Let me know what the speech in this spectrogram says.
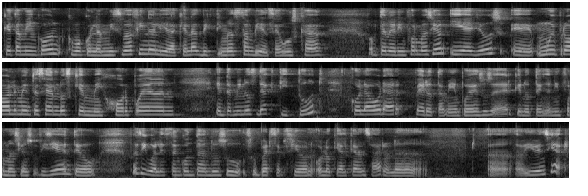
que también con, como con la misma finalidad que las víctimas también se busca obtener información y ellos eh, muy probablemente sean los que mejor puedan en términos de actitud colaborar, pero también puede suceder que no tengan información suficiente o pues igual están contando su, su percepción o lo que alcanzaron a, a vivenciar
